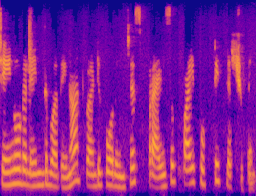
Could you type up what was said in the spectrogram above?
செயினோட லென்த் பார்த்தீங்கன்னா twenty four inches price five fifty plus shipping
